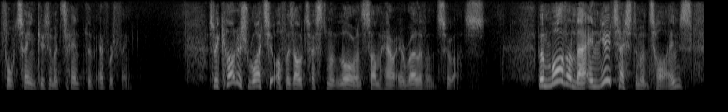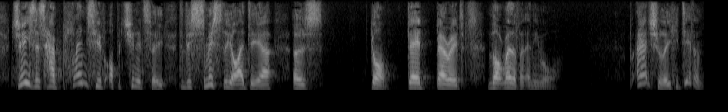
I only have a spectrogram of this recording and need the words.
14, gives him a tenth of everything. So we can't just write it off as Old Testament law and somehow irrelevant to us. But more than that, in New Testament times, Jesus had plenty of opportunity to dismiss the idea as gone, dead, buried, not relevant anymore But actually, he didn't.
